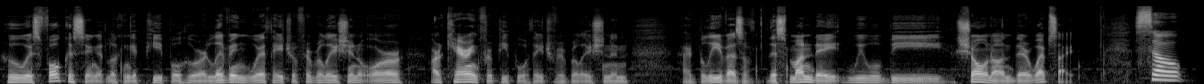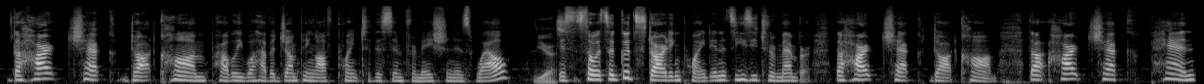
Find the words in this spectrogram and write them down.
who is focusing at looking at people who are living with atrial fibrillation or are caring for people with atrial fibrillation. And I believe as of this Monday, we will be shown on their website. So theheartcheck.com probably will have a jumping off point to this information as well. Yes. So it's a good starting point and it's easy to remember. Theheartcheck.com. The Heart Check pen,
